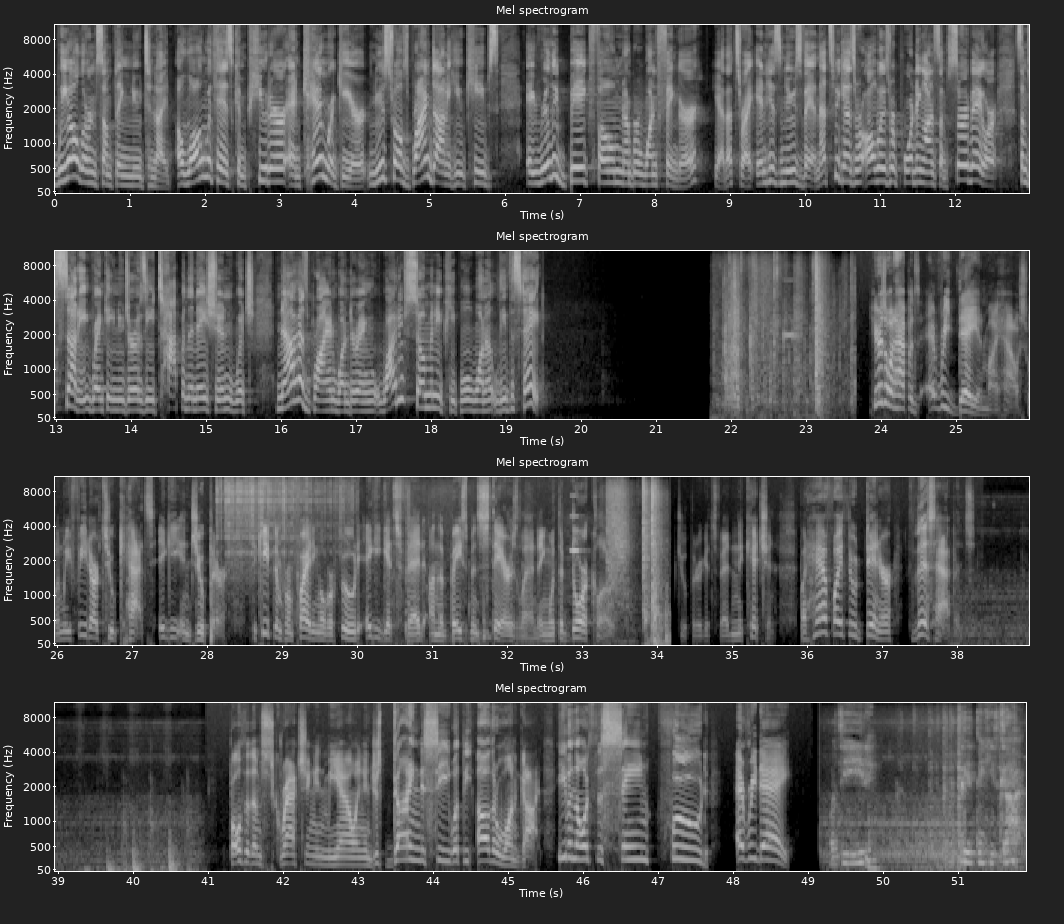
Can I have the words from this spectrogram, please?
We all learned something new tonight. Along with his computer and camera gear, News 12's Brian Donahue keeps a really big foam number one finger. Yeah, that's right, in his news van. That's because we're always reporting on some survey or some study ranking New Jersey top in the nation, which now has Brian wondering why do so many people want to leave the state? Here's what happens every day in my house when we feed our two cats, Iggy and Jupiter. To keep them from fighting over food, Iggy gets fed on the basement stairs landing with the door closed. Jupiter gets fed in the kitchen. But halfway through dinner, this happens. Both of them scratching and meowing and just dying to see what the other one got, even though it's the same food every day. What's he eating? What do you think he's got?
